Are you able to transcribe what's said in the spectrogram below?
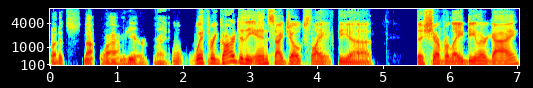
but it's not why I'm here. Right. With regard to the inside jokes like the uh the Chevrolet dealer guy,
